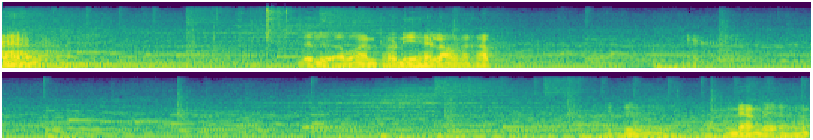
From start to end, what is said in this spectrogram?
อ่าได้เหลือประมาณเท่านี้ให้เรานะครับ แน่นเลยนะครับ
